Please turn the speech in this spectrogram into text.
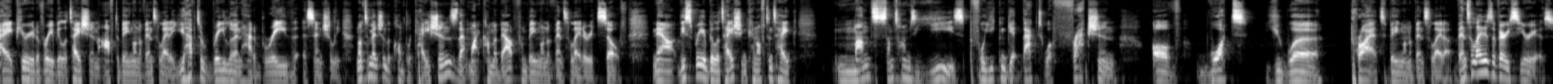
a period of rehabilitation after being on a ventilator. You have to relearn how to breathe, essentially, not to mention the complications that might come about from being on a ventilator itself. Now, this rehabilitation can often take months, sometimes years, before you can get back to a fraction of what you were prior to being on a ventilator. Ventilators are very serious.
